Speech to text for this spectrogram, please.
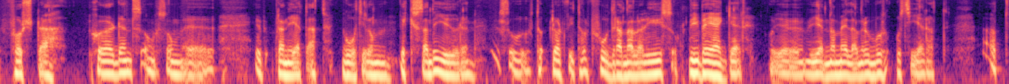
första skörden som, som eh, är planerat att gå till de växande djuren. Så klart vi tar foderanalys och vi väger med jämna mellanrum och ser att, att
